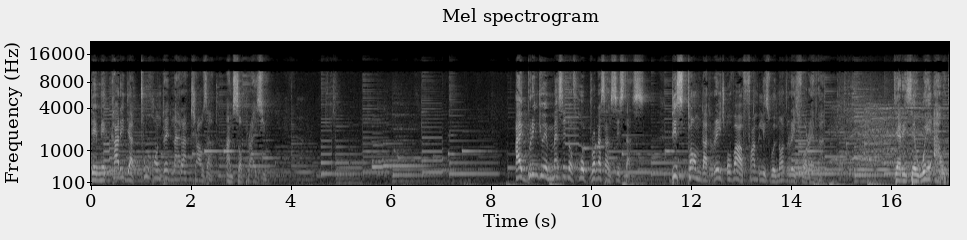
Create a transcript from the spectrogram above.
They may carry their 200 naira trouser and surprise you. I bring you a message of hope brothers and sisters. This storm that rage over our families will not rage forever. There is a way out.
